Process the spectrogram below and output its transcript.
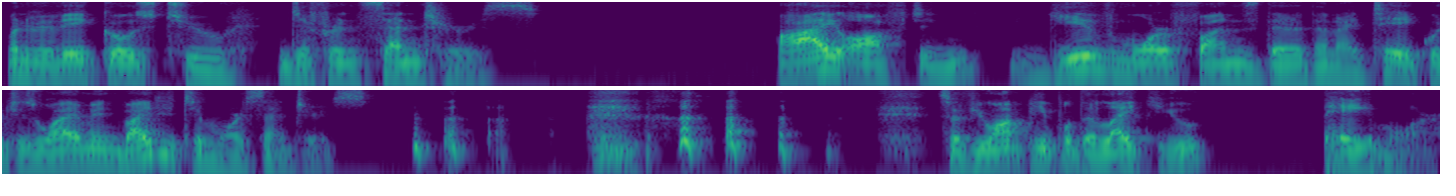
When Vivek goes to different centers, I often give more funds there than I take, which is why I'm invited to more centers. so if you want people to like you, pay more.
